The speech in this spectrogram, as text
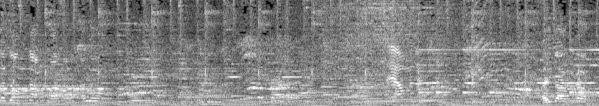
sa loob na, pasok sa loob. Ay, gam,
